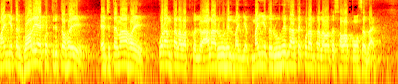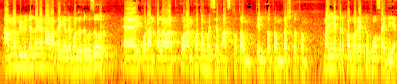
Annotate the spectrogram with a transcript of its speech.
মাইয়েতের ঘরে একত্রিত হয়ে এজতেমা হয়ে কোরআন তালাবাত করল। আলা রুহেল মাইয়াত। মাইয়াতের রুহে যাতে কোরআন তালাবাতে সবাব পৌঁছে যায়। আমরা বিভিন্ন জায়গায় দাওয়াতে গেলে বলে যে, হুজুর, এই কোরআন তালাবাত কোরআন খতম হয়েছে, পাঁচ খতম, তিন খতম, দশ খতম। মাইয়াতের কবরে একটু পৌঁছায় দিয়েন।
